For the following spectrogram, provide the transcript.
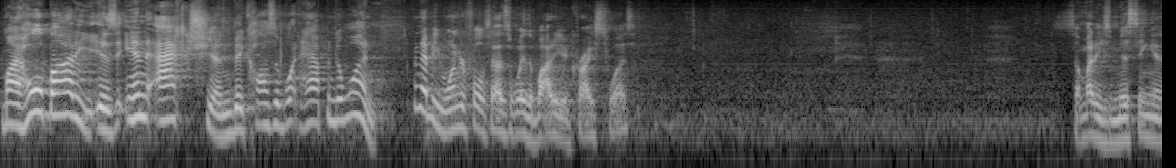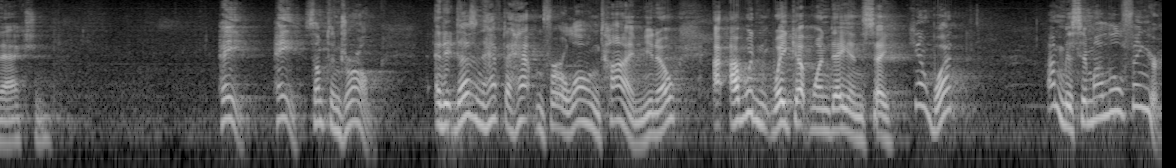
My whole body is in action because of what happened to one. Wouldn't that be wonderful if that's the way the body of Christ was? Somebody's missing in action hey, hey, something's wrong. And it doesn't have to happen for a long time, you know. I, I wouldn't wake up one day and say, you know what? I'm missing my little finger.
